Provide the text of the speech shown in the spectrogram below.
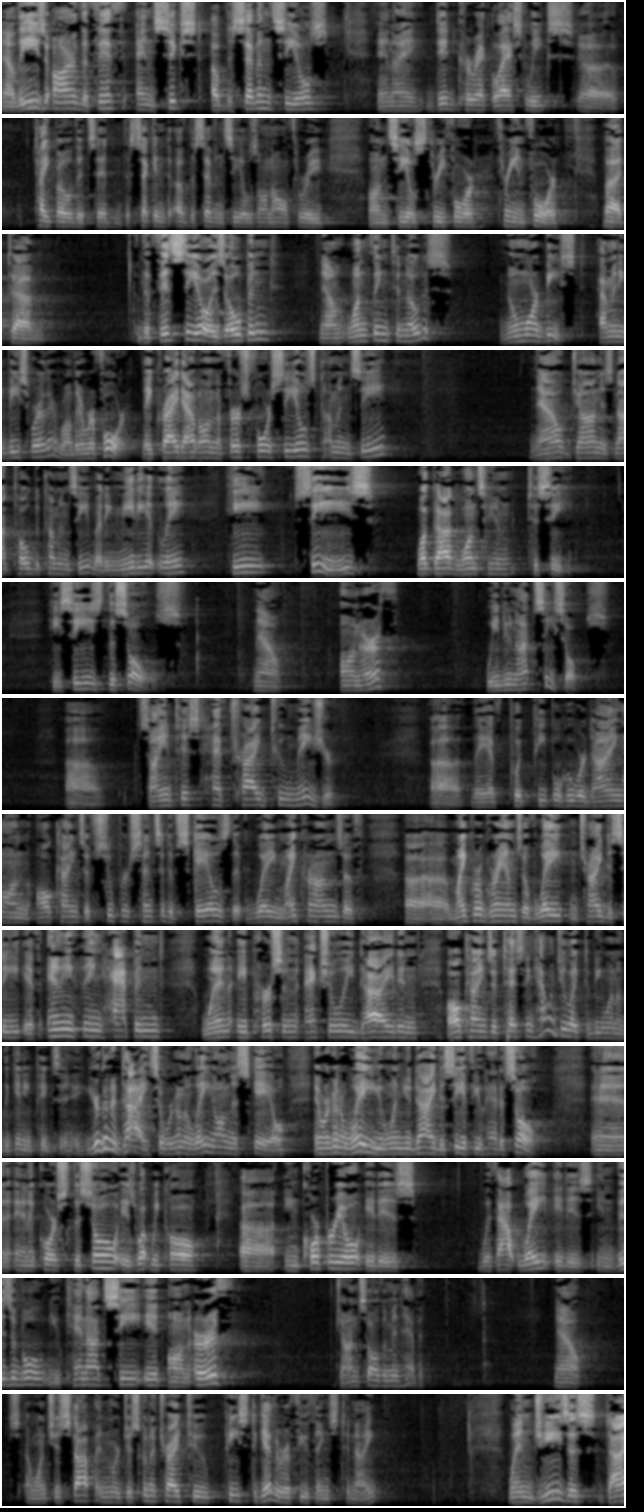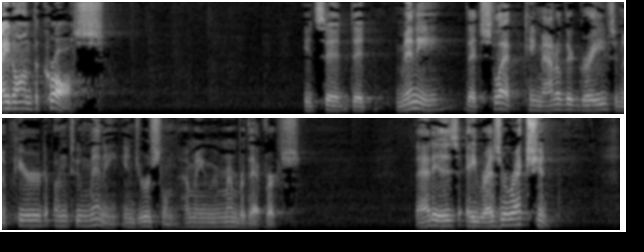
Now, these are the fifth and sixth of the seven seals, and I did correct last week's uh, typo that said the second of the seven seals on all three, on seals three, four, three, and four. But um, the fifth seal is opened. Now, one thing to notice no more beast. How many beasts were there? Well, there were four. They cried out on the first four seals, Come and see. Now, John is not told to come and see, but immediately he sees what God wants him to see. He sees the souls. Now, on earth, we do not see souls. Uh, scientists have tried to measure. Uh, they have put people who were dying on all kinds of super sensitive scales that weigh microns of uh, uh, micrograms of weight and tried to see if anything happened when a person actually died and all kinds of testing. How would you like to be one of the guinea pigs? You're going to die, so we're going to lay you on this scale and we're going to weigh you when you die to see if you had a soul. And, and of course, the soul is what we call uh, incorporeal. It is without weight. It is invisible. You cannot see it on earth. John saw them in heaven. Now, I want you to stop, and we're just going to try to piece together a few things tonight. When Jesus died on the cross, it said that many that slept came out of their graves and appeared unto many in Jerusalem. How many remember that verse? That is a resurrection.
